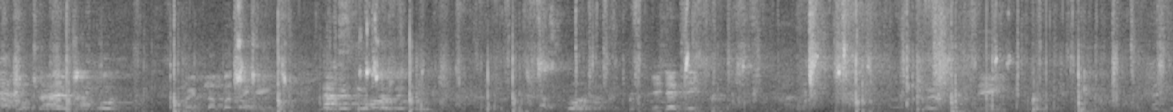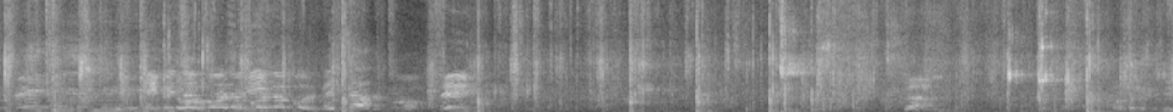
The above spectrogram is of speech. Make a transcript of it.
Tapos tayo, tapos. Wait lang ba ito? Last four. Last four. Ipit sa ball, ang ball, ang ball. Betsa! Hey!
